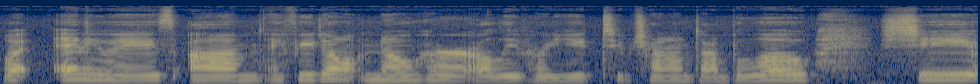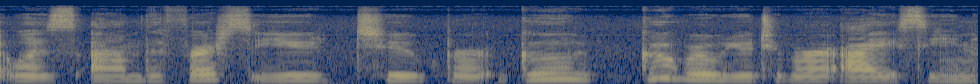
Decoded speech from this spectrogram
But anyways, um, if you don't know her, I'll leave her YouTube channel down below. She was um, the first YouTuber, gu guru YouTuber I seen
